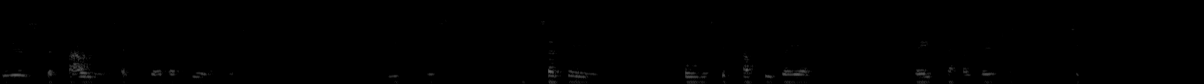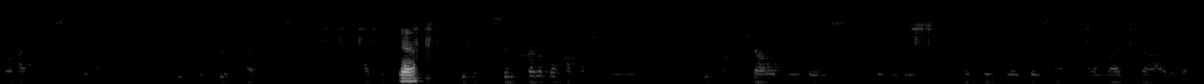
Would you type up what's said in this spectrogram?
clears the cloudiness that you build up here when you're too much. Breathing is such a holistic, healthy way of raising that vibration. If you know how to use it, you know, teach your students how to use it. Yeah. Because it's incredible how much we become shallow breathers over the course of the years based on our lifestyle or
